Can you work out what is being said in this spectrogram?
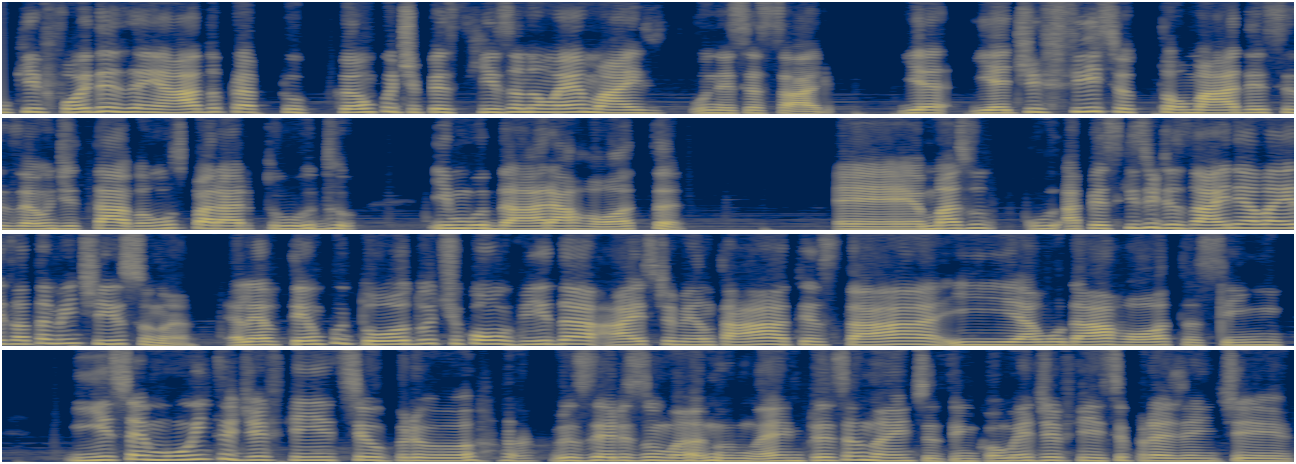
o que foi desenhado para o campo de pesquisa não é mais o necessário. E é, e é difícil tomar a decisão de, tá, vamos parar tudo e mudar a rota. É, mas o, a pesquisa de design, ela é exatamente isso, né? Ela é o tempo todo te convida a experimentar, a testar e a mudar a rota, assim. E isso é muito difícil para os seres humanos, né? Impressionante, assim, como é difícil para a gente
